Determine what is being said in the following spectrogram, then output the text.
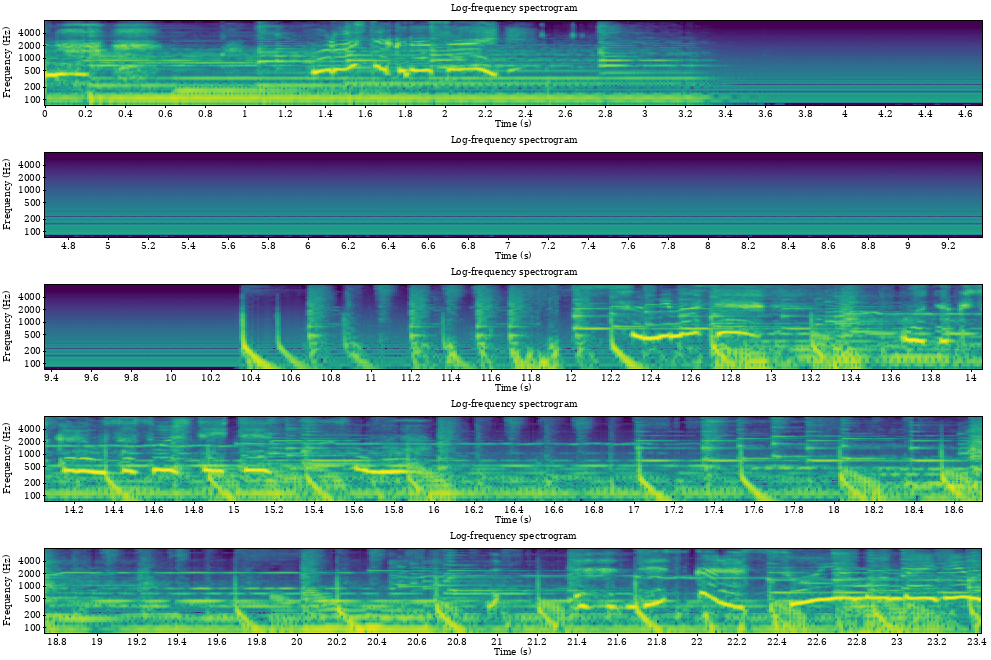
の下ろしてください。すみません。私からお誘いしていてその。ですからそういう問題では。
